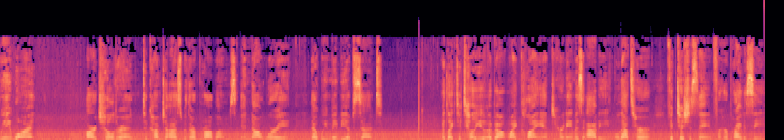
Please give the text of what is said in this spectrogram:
We want our children to come to us with our problems and not worry that we may be upset. I'd like to tell you about my client. Her name is Abby. Well, that's her fictitious name for her privacy.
